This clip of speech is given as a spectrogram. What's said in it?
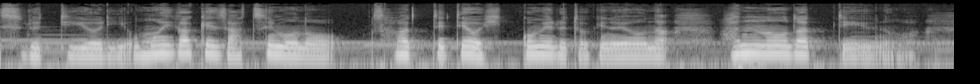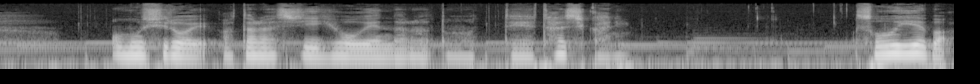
するっていうより思いがけず熱いものを触って手を引っ込める時のような反応だっていうのは面白い新しい表現だなと思って確かに。そういえば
